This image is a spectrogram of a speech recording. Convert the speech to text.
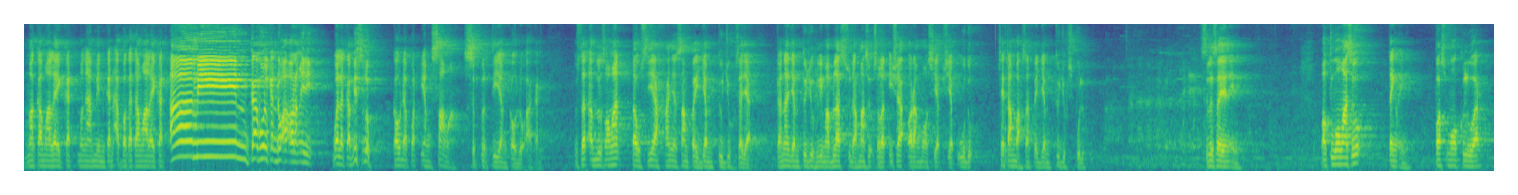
maka malaikat mengaminkan. Apa kata malaikat? Amin. Kabulkan doa orang ini. Walaka misluh. Kau dapat yang sama seperti yang kau doakan. Ustaz Abdul Somad tausiah hanya sampai jam 7 saja. Karena jam 7.15 sudah masuk sholat isya, orang mau siap-siap wudhu. Saya tambah sampai jam 7.10. Selesai yang ini. Waktu mau masuk, tengok ini. Pas mau keluar,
